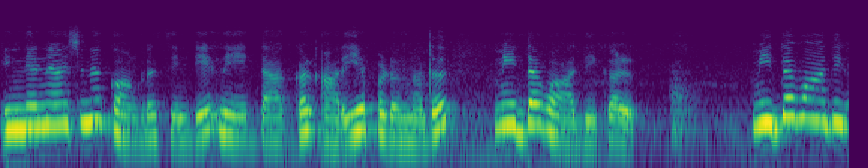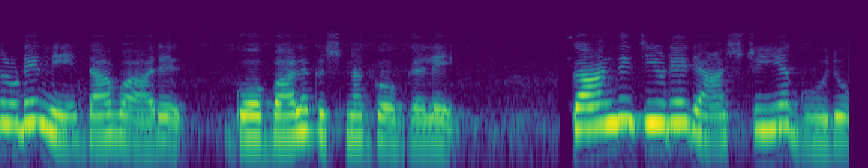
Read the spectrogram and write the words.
ഇന്ത്യൻ നാഷണൽ കോൺഗ്രസിന്റെ നേതാക്കൾ അറിയപ്പെടുന്നത് മിതവാദികൾ. മിതവാദികളുടെ നേതാവാര് ഗോപാലകൃഷ്ണ ഗോഖലെ. ഗാന്ധിജിയുടെ രാഷ്ട്രീയ ഗുരു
